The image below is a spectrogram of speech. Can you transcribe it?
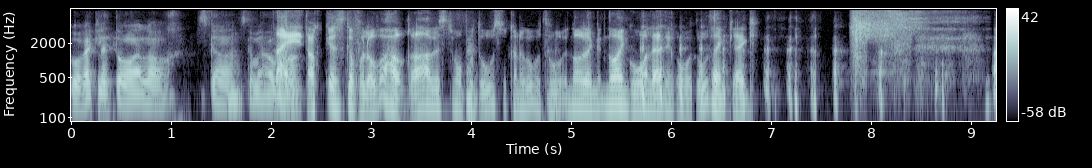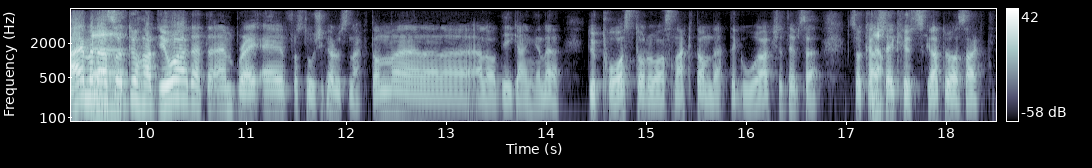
gå, vekk litt, da, eller skal, skal, vi høre? Nei, dere skal få lov å høre. Hvis du må på do, så kan du gå på do. Nå, er det en god anledning å gå på do, tenker jeg. Nei, men altså, du hadde jo dette Jeg forsto ikke hva du snakket om, eh, eller de gangene du påstår du har snakket om dette gode aksjetipset. Så kanskje ja. jeg husker at du har sagt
